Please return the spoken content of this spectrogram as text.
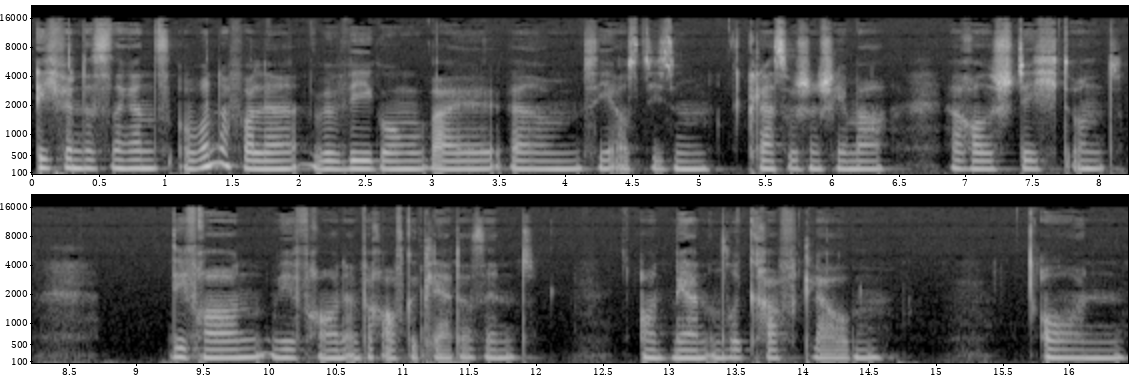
ich finde das eine ganz wundervolle Bewegung, weil ähm, sie aus diesem klassischen Schema heraussticht und die Frauen, wir Frauen einfach aufgeklärter sind und mehr an unsere Kraft glauben und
